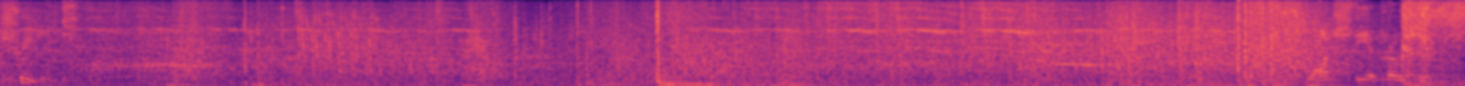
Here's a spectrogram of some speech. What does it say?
Retreat. Watch the approaches.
